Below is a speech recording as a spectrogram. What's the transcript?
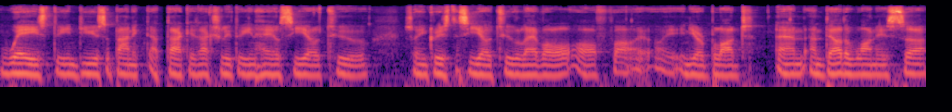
ways to induce a panic attack is actually to inhale CO2 so increase the CO2 level of uh, in your blood, and and the other one is uh,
